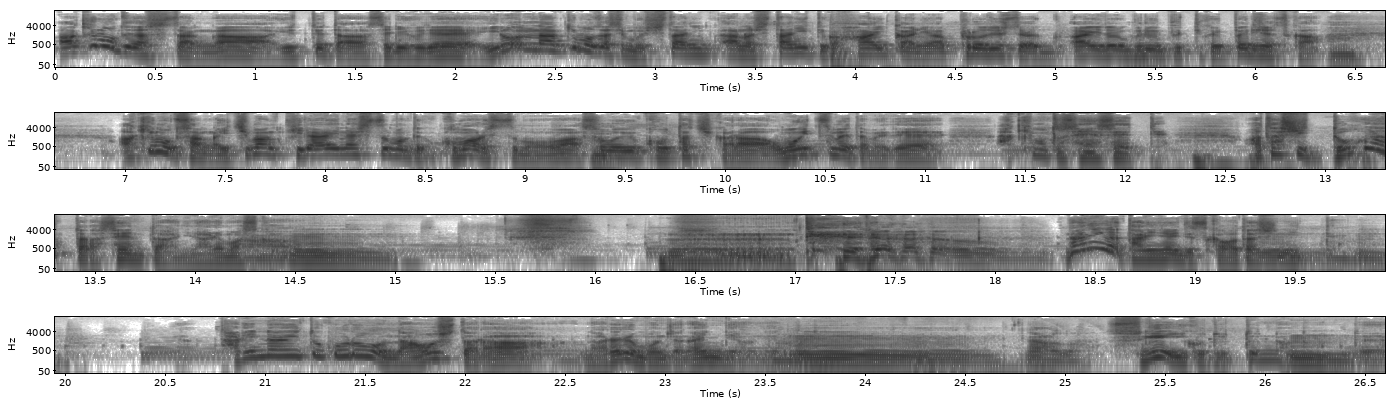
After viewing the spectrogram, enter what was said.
秋元康さんが言ってたセリフでいろんな秋元康も下にあの下にっていうかハイカーにはプロデュースしてるアイドルグループっていうかいっぱいいるじゃないですか。秋元さんが一番嫌いな質問っていうか困る質問はそういう子たちから思い詰めた目で「秋元先生って私どうやったらセンターになれますか?」うん。何が足りないですか私にって、足りないところを直したらなれるもんじゃないんだよね、うん。なるほど。すげえいいこと言ってるなと思って、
